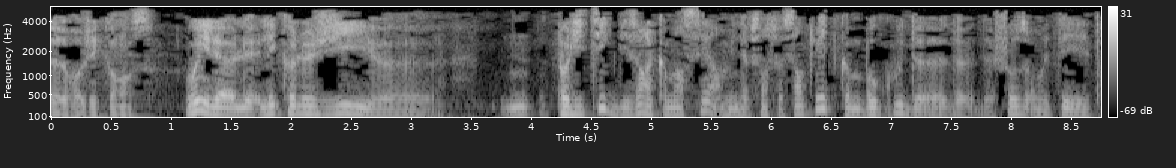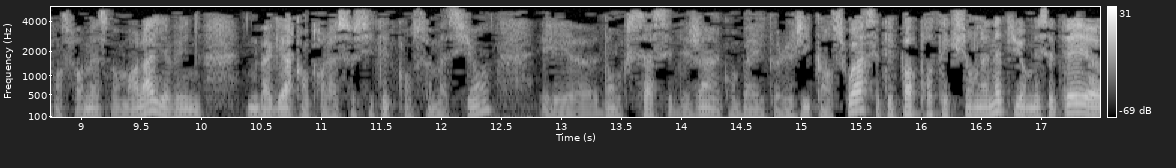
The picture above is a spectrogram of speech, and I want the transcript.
euh, Roger Kans. Oui, l'écologie. Euh, politique, disons, a commencé en 1968, comme beaucoup de, choses ont été transformées à ce moment-là. Il y avait une, bagarre contre la société de consommation, et euh, donc ça, c'est déjà un combat écologique en soi. C'était pas protection de la nature, mais c'était euh,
